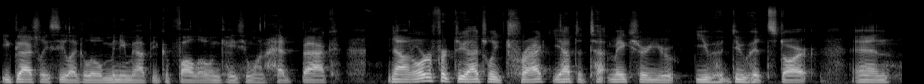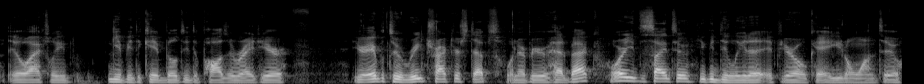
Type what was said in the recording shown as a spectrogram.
you can actually see like a little mini map you could follow in case you want to head back. Now, in order for it to actually track, you have to make sure you you do hit start, and it'll actually give you the capability to pause it right here. You're able to retrack your steps whenever you head back, or you decide to, you can delete it if you're okay, you don't want to.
